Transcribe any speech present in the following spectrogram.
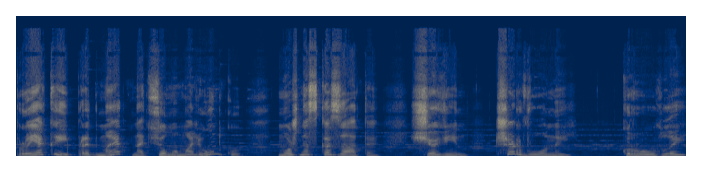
Про який предмет на цьому малюнку можна сказати, що він червоний, круглий,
